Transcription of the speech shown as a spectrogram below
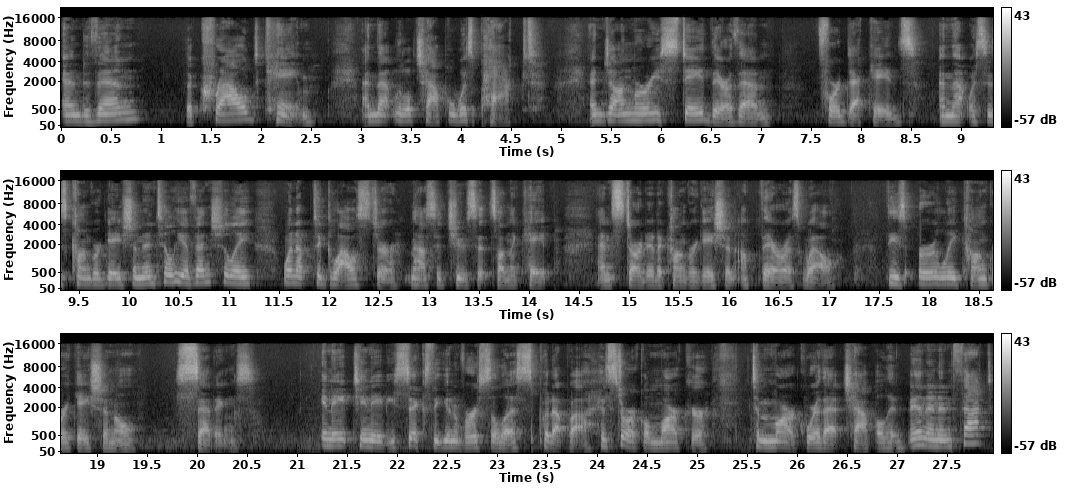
and then the crowd came, and that little chapel was packed. And John Murray stayed there then for decades, and that was his congregation until he eventually went up to Gloucester, Massachusetts, on the Cape, and started a congregation up there as well these early congregational settings. In 1886, the Universalists put up a historical marker to mark where that chapel had been. And in fact,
